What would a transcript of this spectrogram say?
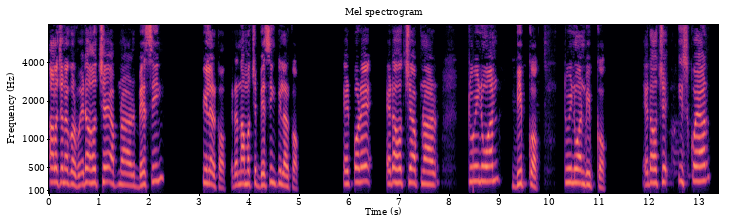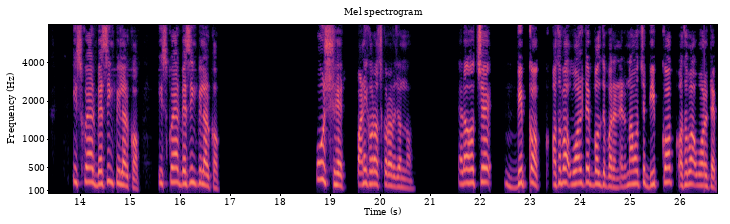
আলোচনা করব। এটা হচ্ছে আপনার বেসিং পিলার কক। এটার নাম হচ্ছে বেসিং পিলার কক। এরপরে এটা হচ্ছে আপনার two in one bib cock. Two in one bib cock. এটা হচ্ছে square square basin pillar cock. Square basin pillar cock. Push head. পানি খরচ করার জন্য। এটা হচ্ছে বিপকক অথবা ওয়াল টেপ বলতে পারেন। এটার নাম হচ্ছে বিপকক অথবা ওয়াল টেপ।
